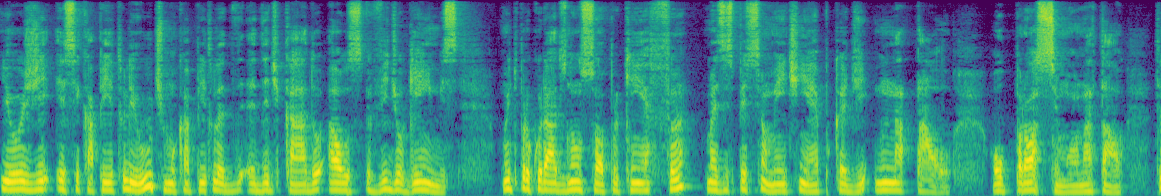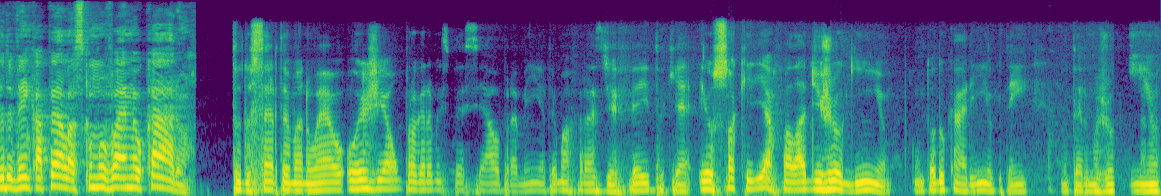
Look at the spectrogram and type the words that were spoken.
e hoje esse capítulo e último capítulo é, é dedicado aos videogames, muito procurados não só por quem é fã, mas especialmente em época de Natal ou próximo ao Natal. Tudo bem, Capelas? Como vai, meu caro? Tudo certo, Emanuel. Hoje é um programa especial para mim. Eu tenho uma frase de efeito que é: Eu só queria falar de joguinho, com todo o carinho que tem no termo joguinho.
